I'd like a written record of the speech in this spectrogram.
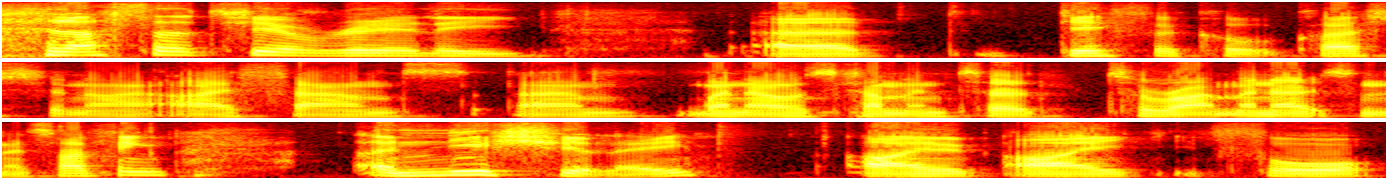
that's actually a really uh, difficult question. I, I found um, when I was coming to to write my notes on this. I think initially I I thought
